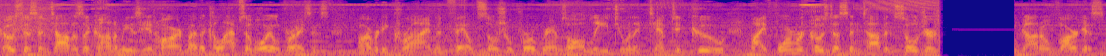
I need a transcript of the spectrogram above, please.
Costa Centava's economy is hit hard by the collapse of oil prices. Poverty, crime, and failed social programs all lead to an attempted coup by former Costa Centavan soldier Vargas,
